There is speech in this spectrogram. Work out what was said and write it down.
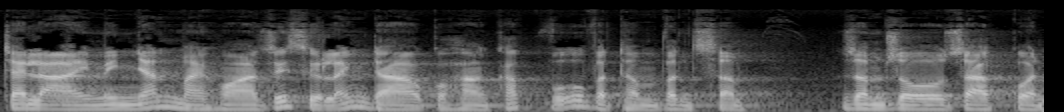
Trái lại mình nhắn mài hòa dưới sự lãnh đạo của hàng khắc vũ và thẩm vân sầm, Dầm rộ ra quần,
